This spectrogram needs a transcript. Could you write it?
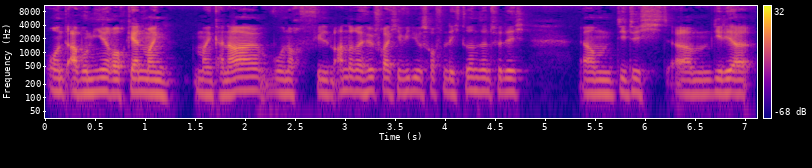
und abonniere auch gerne meinen mein Kanal, wo noch viele andere hilfreiche Videos hoffentlich drin sind für dich, ähm, die dich, ähm, die dir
